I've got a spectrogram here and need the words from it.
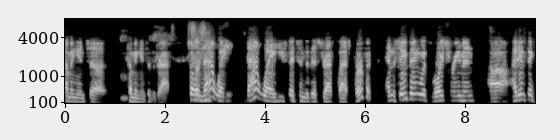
coming into coming into the draft. So in that way, that way he fits into this draft class perfect. And the same thing with Royce Freeman. Uh, I didn't think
